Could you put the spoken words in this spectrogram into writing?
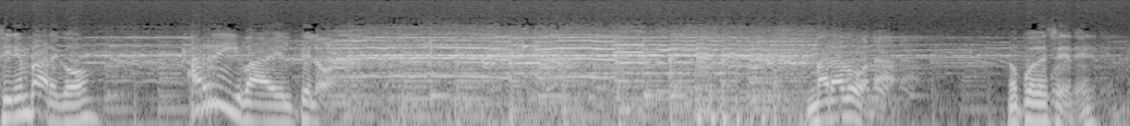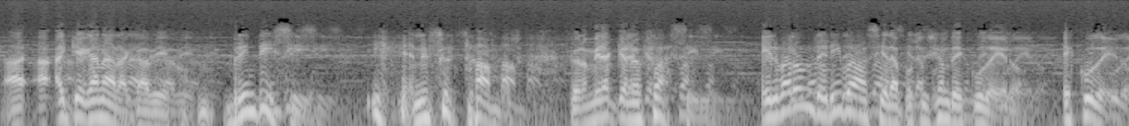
Sin embargo, arriba el telón. Maradona. No puede ser, ¿eh? Ha- Hay que ganar acá, viejo. Brindisi. Y en eso estamos. Pero mira que no es fácil. El varón deriva hacia la posición de escudero. Escudero.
